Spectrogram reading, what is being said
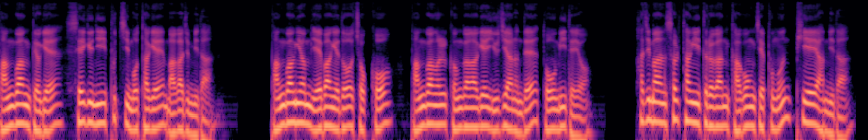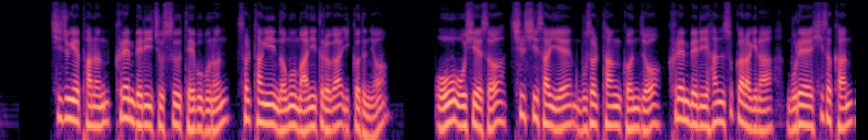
방광벽에 세균이 붙지 못하게 막아줍니다. 방광염 예방에도 좋고 방광을 건강하게 유지하는 데 도움이 돼요. 하지만 설탕이 들어간 가공 제품은 피해야 합니다. 시중에 파는 크랜베리 주스 대부분은 설탕이 너무 많이 들어가 있거든요. 오후 5시에서 7시 사이에 무설탕 건조 크랜베리 한 숟가락이나 물에 희석한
